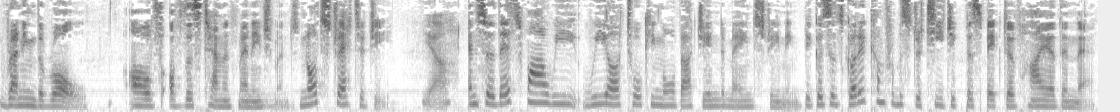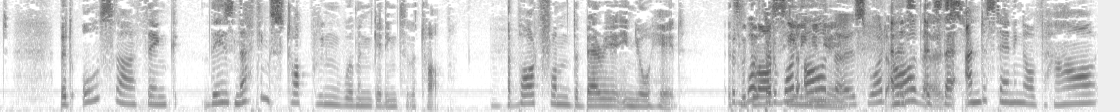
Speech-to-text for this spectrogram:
running the role of, of this talent management, not strategy. Yeah. And so that's why we, we are talking more about gender mainstreaming because it's got to come from a strategic perspective higher than that. But also I think there's nothing stopping women getting to the top mm-hmm. apart from the barrier in your head. It's But the what- glass but what ceiling in are your head. those? What And are it's, It's those? the understanding of how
